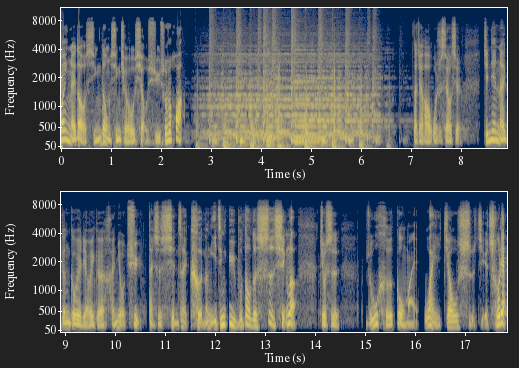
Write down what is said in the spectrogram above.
欢迎来到行动星球，小徐说说话。大家好，我是 Celsius，今天来跟各位聊一个很有趣，但是现在可能已经遇不到的事情了，就是如何购买外交使节车辆。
